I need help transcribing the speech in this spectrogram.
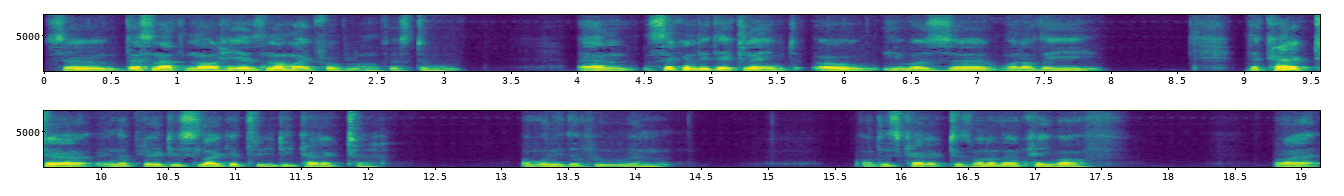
So that's not, no, here's not my problem, first of all. And secondly, they claimed, oh, he was uh, one of the, the character in the plate is like a 3D character of Winnie the Pooh and all these characters. One of them came off. Right.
